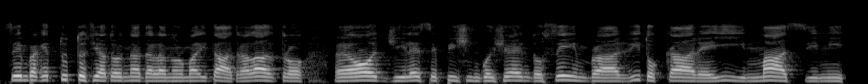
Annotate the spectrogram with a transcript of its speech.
sembra che tutto sia tornato alla normalità, tra l'altro eh, oggi l'SP500 sembra ritoccare i massimi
